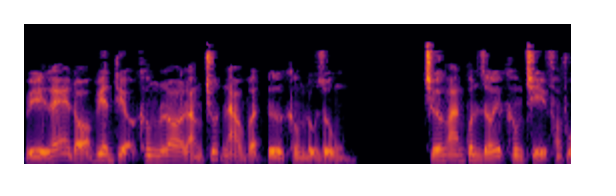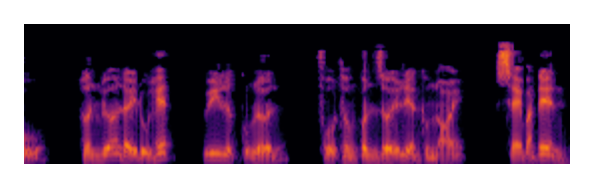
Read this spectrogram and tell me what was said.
Vì lẽ đó viên thiệu không lo lắng chút nào vật tư không đủ dùng. Trường an quân giới không chỉ phong phú hơn nữa đầy đủ hết uy lực cũng lớn phổ thông quân giới liền không nói xe bắn tên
